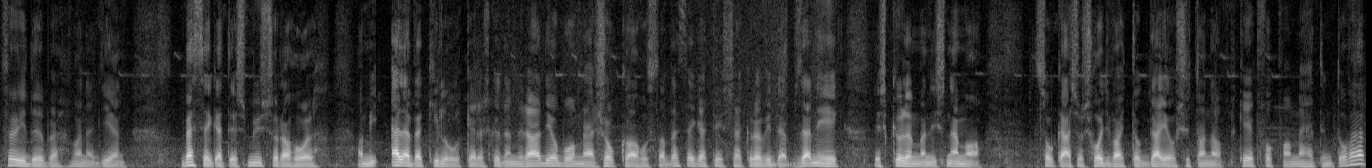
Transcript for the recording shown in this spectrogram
főidőben van egy ilyen beszélgetés műsor, ahol ami eleve kiló kereskedelmi rádióból, mert sokkal hosszabb beszélgetések, rövidebb zenék, és különben is nem a szokásos, hogy vagytok, de jó süt a nap, két fok van, mehetünk tovább,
